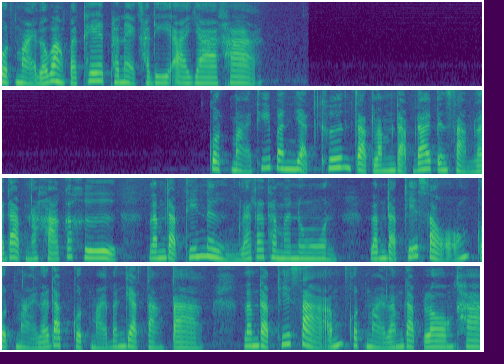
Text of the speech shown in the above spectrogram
กฎหมายระหว่างประเทศแผนกคดีอาญาค่ะ กฎหมายที่บัญญัติขึ้นจัดลำดับได้เป็น 3 ระดับนะคะ ก็คือ ลำดับที่ 1 รัฐธรรมนูญ ลำดับที่ 2 กฎหมายระดับกฎหมายบัญญัติต่างๆ ลำดับที่ 3 กฎหมายลำดับรองค่ะ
